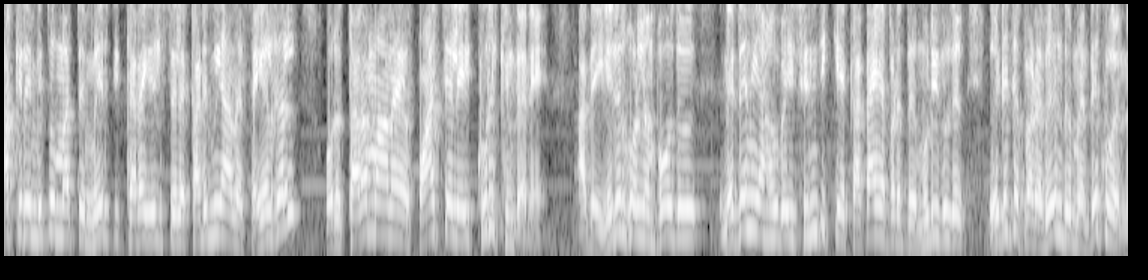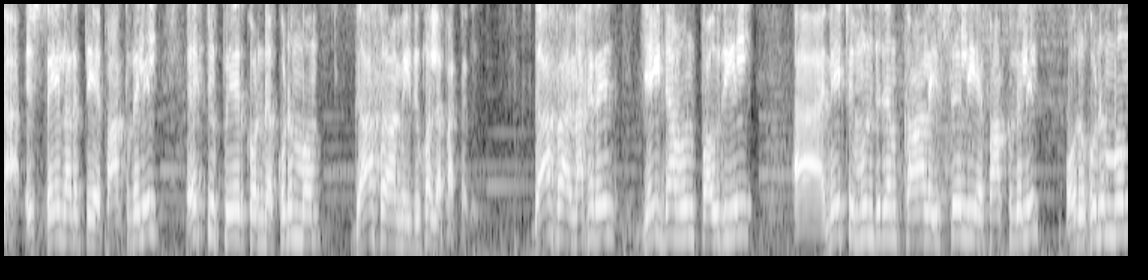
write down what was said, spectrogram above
ஆக்கிரமிப்பு மற்றும் மேற்கு கரையில் சில கடுமையான செயல்கள் ஒரு தரமான பாய்ச்சலை குறிக்கின்றன. அதை எதிர்கொள்ளும் போது நெதன்யாகுவை சிந்திக்க கட்டாயப்படுத்த முடிவுகள் எடுக்கப்பட வேண்டும் என்று கூறினார். இஸ்ரேல் நடத்திய தாக்குதலில் எட்டு பேர் கொண்ட குடும்பம் காசா மீது கொல்லப்பட்டது. காசா நகரின் ஜெய்டவுன் பகுதியில் ஆஹ், நேற்று முன்தினம் காலை இஸ்ரேலிய தாக்குதலில் ஒரு குடும்பம்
